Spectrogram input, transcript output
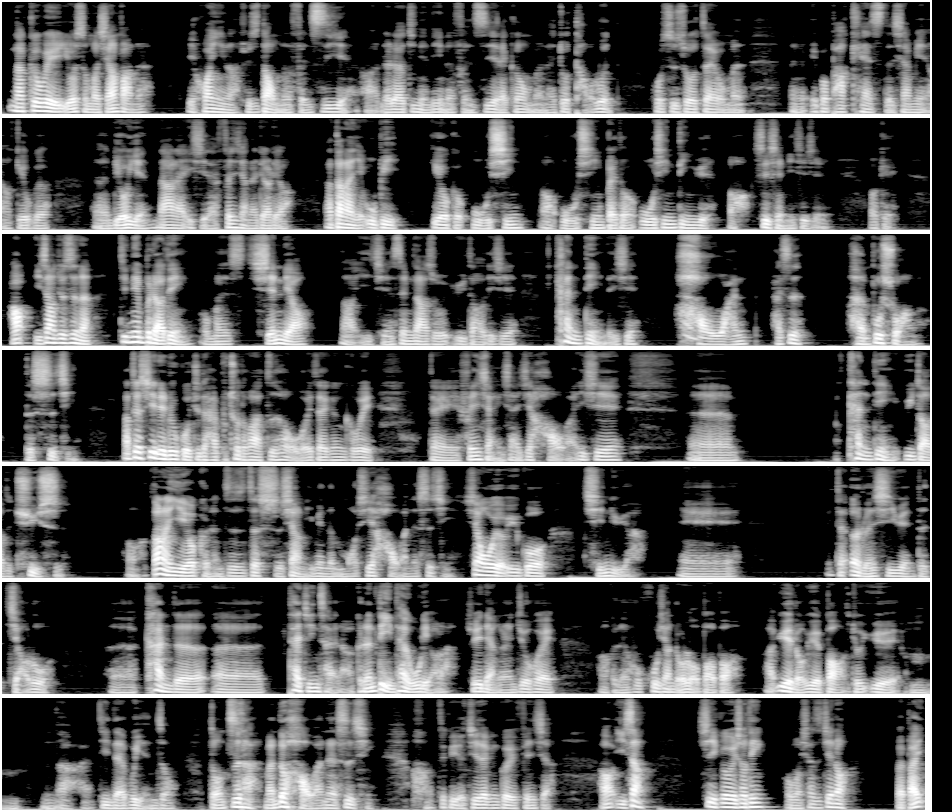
那各位有什么想法呢？也欢迎啊，随时到我们的粉丝页啊，聊聊经典电影的粉丝页来跟我们来做讨论，或是说在我们那个 Apple Podcast 的下面啊，给我个呃留言，大家来一起来分享来聊聊。那当然也务必给我个五星啊，五星拜托五星订阅哦，谢谢你，谢谢你。OK，好，以上就是呢，今天不聊电影，我们闲聊啊，以前 Sam 大叔遇到的一些看电影的一些好玩还是很不爽的事情。那这系列如果觉得还不错的话，之后我会再跟各位再分享一下一些好玩、一些呃看电影遇到的趣事哦。当然也有可能这是这十项里面的某些好玩的事情。像我有遇过情侣啊，诶、在二轮戏院的角落，呃，看的呃太精彩了，可能电影太无聊了，所以两个人就会啊，可能互互相搂搂抱抱啊，越搂越抱就越嗯嗯啊，近在不言中。总之啦，蛮多好玩的事情啊，这个有机会再跟各位分享。好，以上谢谢各位收听，我们下次见喽，拜拜。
